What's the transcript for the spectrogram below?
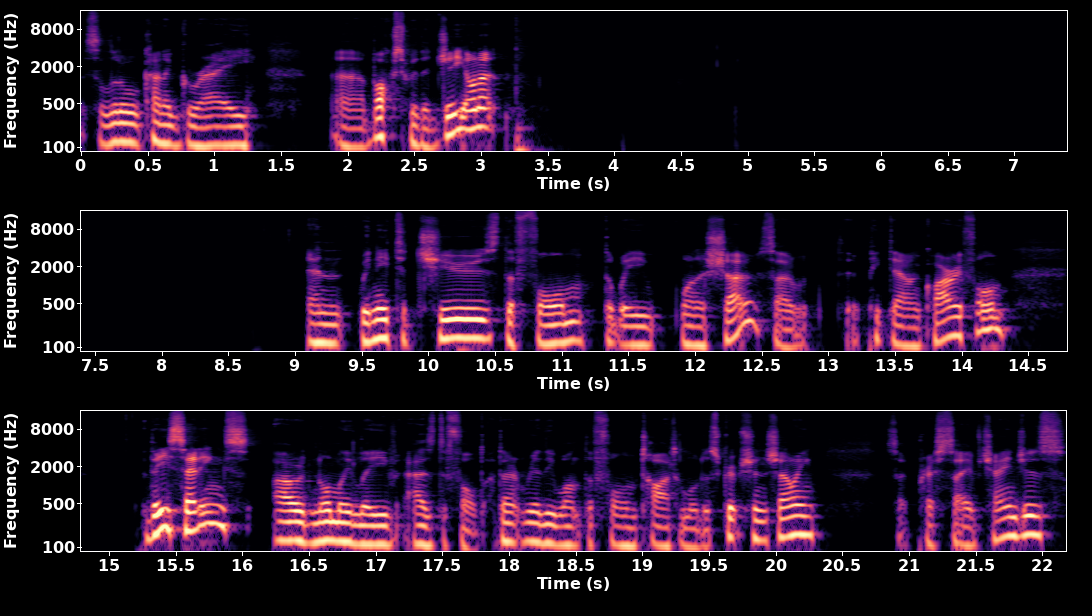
It's a little kind of gray uh, box with a G on it. And we need to choose the form that we want to show. So we picked our inquiry form. These settings I would normally leave as default. I don't really want the form title or description showing. So press save changes.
